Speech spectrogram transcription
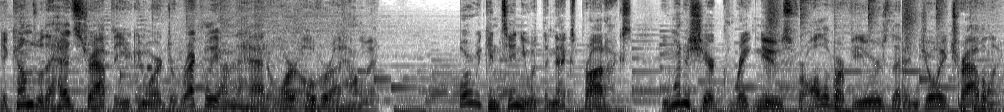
It comes with a head strap that you can wear directly on the head or over a helmet. Before we continue with the next products, we want to share great news for all of our viewers that enjoy traveling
